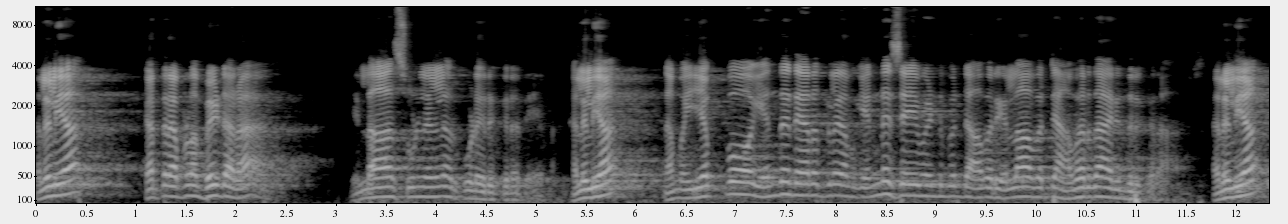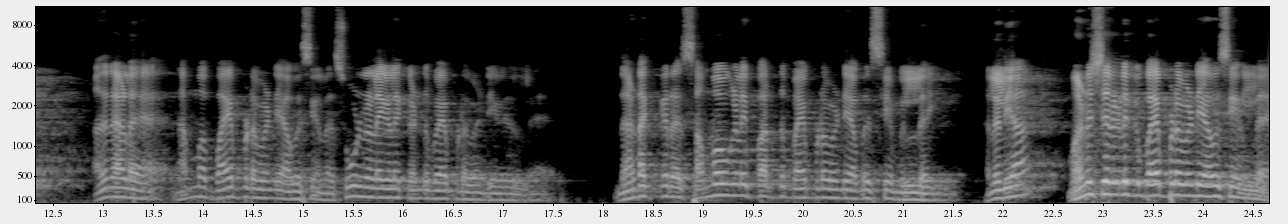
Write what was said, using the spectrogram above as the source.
இல்லையா கர்த்தர் அப்பெல்லாம் போயிட்டாரா? எல்லா சூழ்நிலையிலும் அவர் கூட இருக்கிற தேவன். அல்லையா நம்ம எப்போ எந்த நேரத்தில் நமக்கு என்ன செய்ய வேண்டும் என்று அவர் எல்லாவற்றையும் அவர் தான் அறிந்திருக்கிறார். அல்லையா அதனால் நம்ம பயப்பட வேண்டிய அவசியம் இல்லை. சூழ்நிலைகளை கண்டு பயப்பட வேண்டியதில்லை. நடக்கிற சம்பவங்களை பார்த்து பயப்பட வேண்டிய அவசியம் இல்லை. அல்லையா மனுஷர்களுக்கு பயப்பட வேண்டிய அவசியம் இல்லை.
